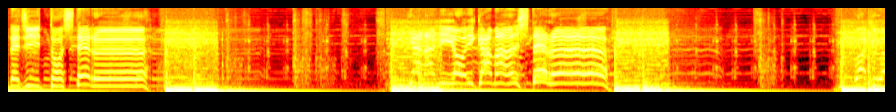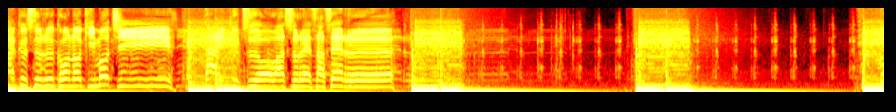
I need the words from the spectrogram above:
でじっとしてる。嫌な匂い我慢してる。ワクワクするこの気持ち。退屈を忘れさせる。午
